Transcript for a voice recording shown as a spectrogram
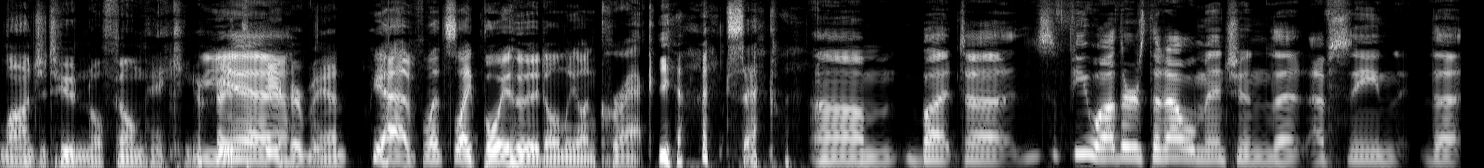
longitudinal filmmaking right Yeah. there, man. Yeah, that's like Boyhood, only on crack. Yeah, exactly. Um, but uh, there's a few others that I will mention that I've seen. The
